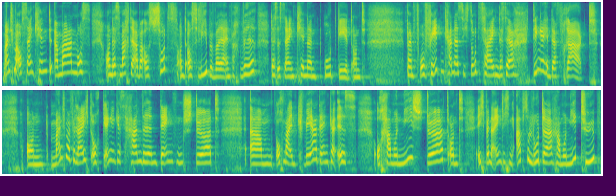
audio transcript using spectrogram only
manchmal auch sein Kind ermahnen muss. Und das macht er aber aus Schutz und aus Liebe, weil er einfach will, dass es seinen Kindern gut geht. Und beim Propheten kann er sich so zeigen, dass er Dinge hinterfragt und manchmal vielleicht auch gängiges Handeln, Denken stört, ähm, auch mal ein Querdenker ist, auch Harmonie stört und ich bin eigentlich ein absoluter Harmonietyp.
